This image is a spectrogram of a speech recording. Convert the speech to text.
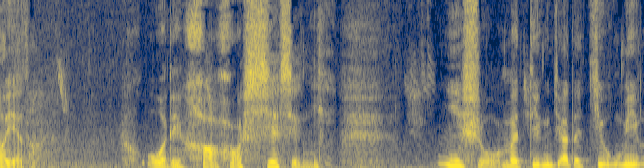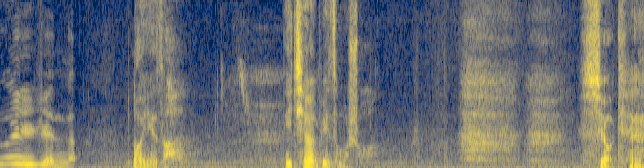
老爷子，我得好好谢谢你，你是我们丁家的救命恩人呐。老爷子，你千万别这么说。小天，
